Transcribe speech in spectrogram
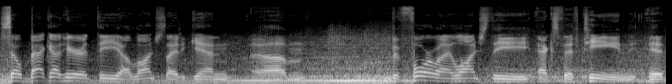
So back out here at the uh, launch site again. Um, before when I launched the X-15, it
